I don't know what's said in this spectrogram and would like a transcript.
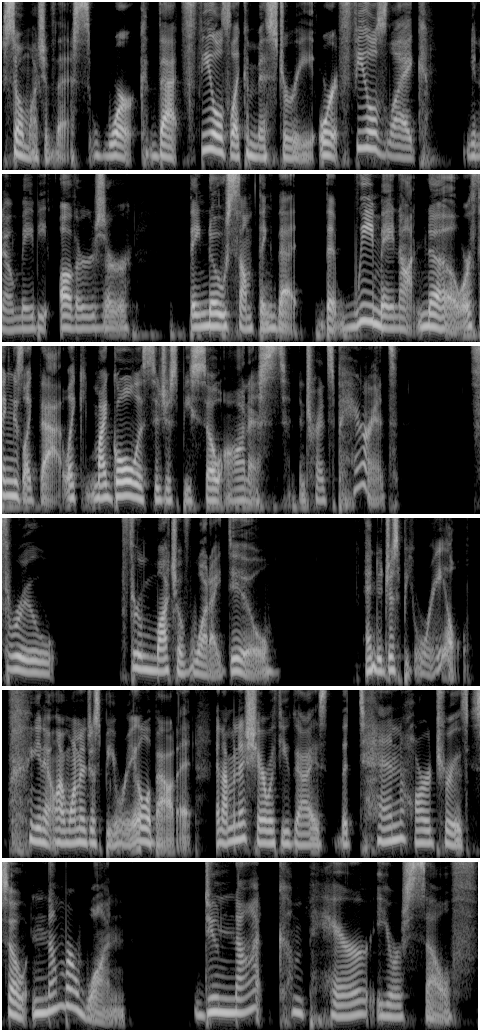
so much of this work that feels like a mystery or it feels like, you know, maybe others are they know something that that we may not know or things like that. Like my goal is to just be so honest and transparent through through much of what I do and to just be real. You know, I want to just be real about it. And I'm going to share with you guys the 10 hard truths. So, number one, do not compare yourself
